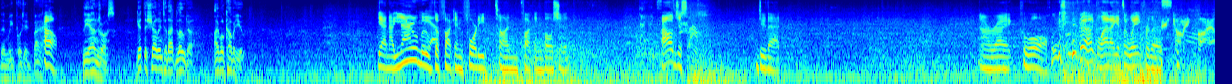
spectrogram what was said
Then we put it back. Oh, Leandros, get the shell into that loader. I will cover you. yeah, now you That's move clear. the fucking 40 ton fucking bullshit. I'll just do that. Alright, cool. Glad I get to wait for this. Incoming fire.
